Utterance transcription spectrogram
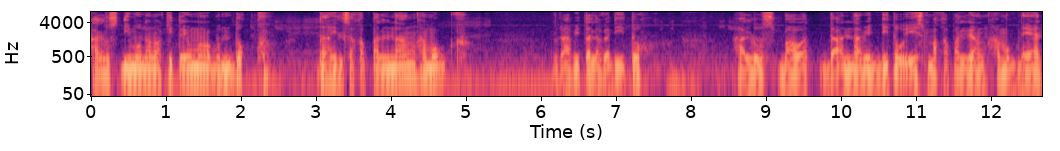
Halos di mo na makita yung mga bundok dahil sa kapal ng hamog. Grabe talaga dito. Halos bawat daan namin dito is makapal yung hamog na yan.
